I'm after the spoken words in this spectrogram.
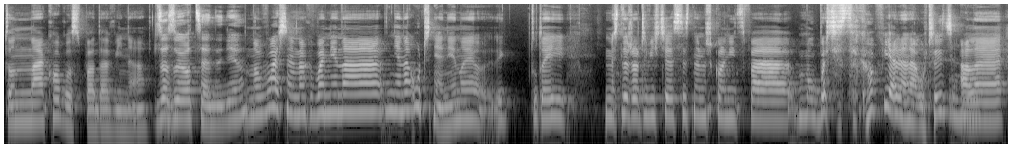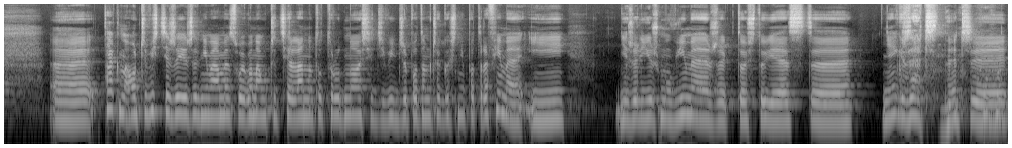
to na kogo spada wina? Za złe oceny, nie? No właśnie, no chyba nie na, nie na ucznia, nie? No tutaj myślę, że oczywiście system szkolnictwa mógłby się z tego wiele nauczyć, ale e, tak, no oczywiście, że jeżeli mamy złego nauczyciela, no to trudno się dziwić, że potem czegoś nie potrafimy i jeżeli już mówimy, że ktoś tu jest e, niegrzeczny czy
